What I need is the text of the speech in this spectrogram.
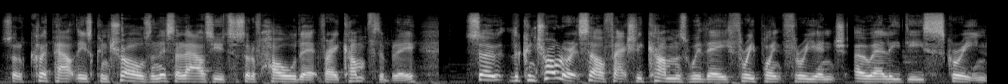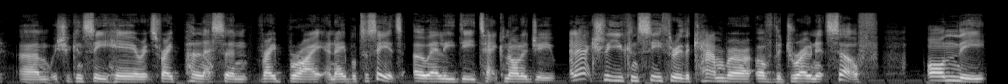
sort of clip out these controls, and this allows you to sort of hold it very comfortably. So the controller itself actually comes with a 3.3 inch OLED screen, um, which you can see here. It's very pearlescent, very bright, and able to see it's OLED technology. And actually, you can see through the camera of the drone itself on the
